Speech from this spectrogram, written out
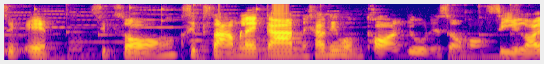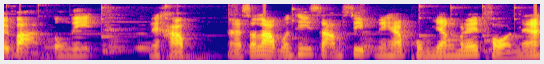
11 12 13 รายการนะครับที่ผมถอนอยู่ในส่วนของ 400 บาทตรงนี้นะครับอ่าสำหรับวันที่ 30 นะครับ ผมยังไม่ได้ถอนนะ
